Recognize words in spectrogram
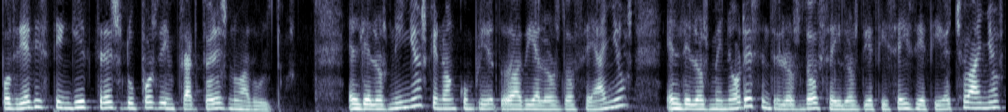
podría distinguir tres grupos de infractores no adultos el de los niños que no han cumplido todavía los 12 años, el de los menores entre los 12 y los 16-18 años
